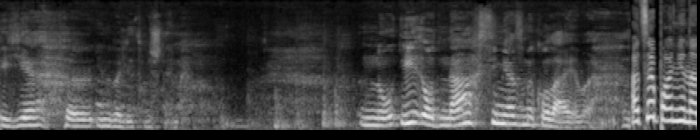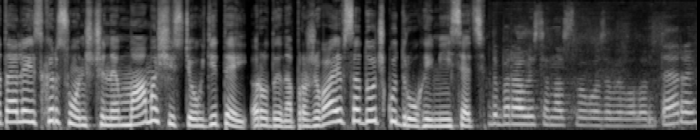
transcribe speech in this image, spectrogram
і є е, інвалід між ними. Ну і одна сім'я з Миколаєва. А це пані Наталія із Херсонщини, мама шістьох дітей. Родина проживає в садочку другий місяць. Добиралися, нас вивозили волонтери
